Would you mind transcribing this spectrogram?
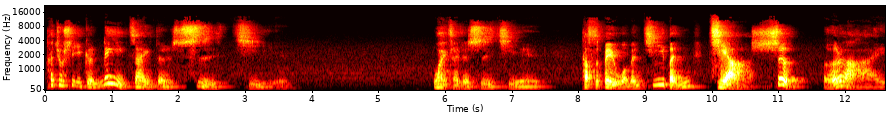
它就是一个内在的世界，外在的世界，它是被我们基本假设而来，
